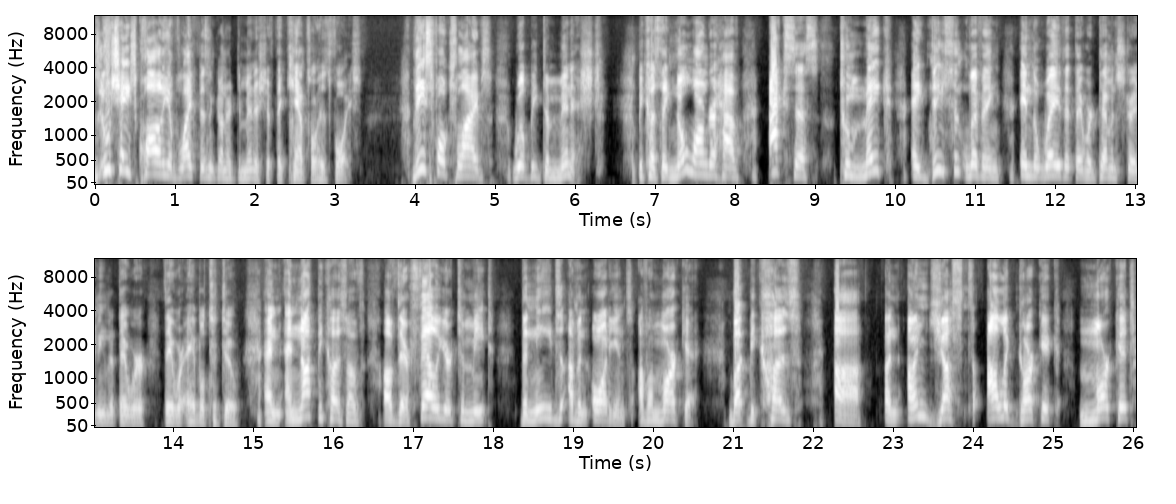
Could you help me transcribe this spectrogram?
Uche's quality of life isn't going to diminish if they cancel his voice. These folks' lives will be diminished because they no longer have access to make a decent living in the way that they were demonstrating that they were they were able to do. And and not because of of their failure to meet the needs of an audience of a market but because uh, an unjust oligarchic market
